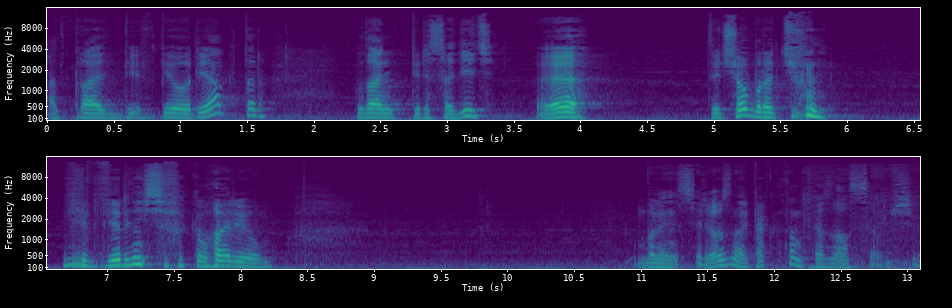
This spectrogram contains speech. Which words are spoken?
отправить в биореактор – куда-нибудь пересадить. Э, ты чё, братюнь? Вернись в аквариум. Блин, серьезно? А как он там оказался вообще?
